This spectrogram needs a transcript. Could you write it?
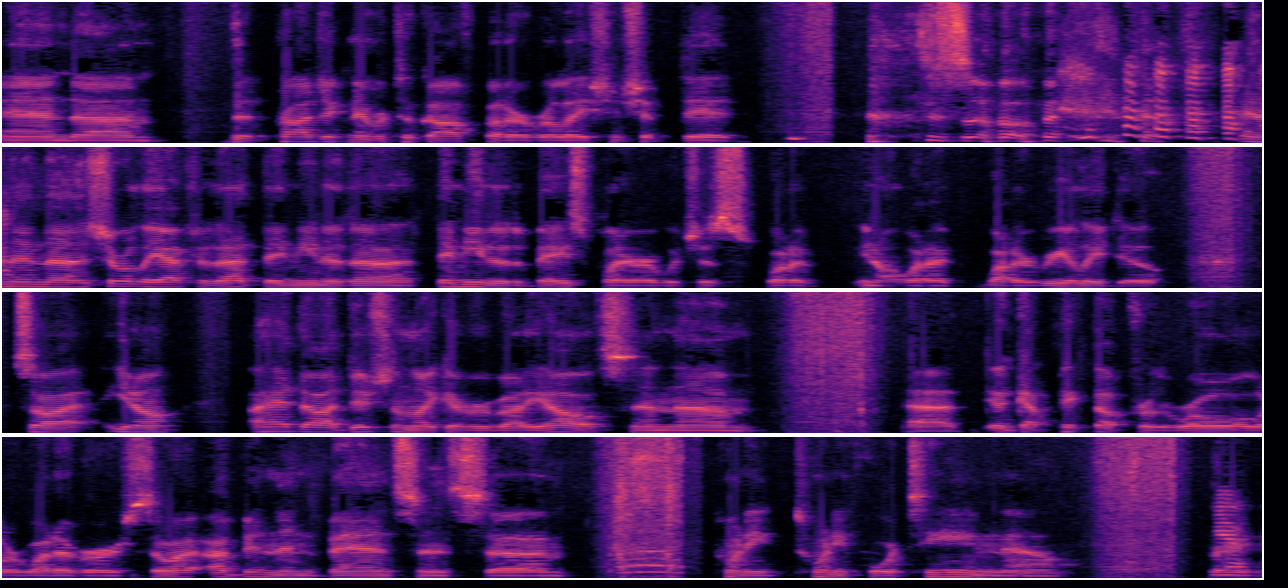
and um, the project never took off, but our relationship did. so, and then uh, shortly after that, they needed a they needed a bass player, which is what I you know what I what I really do. So I you know I had to audition like everybody else, and um, uh, it got picked up for the role or whatever. So I, have been in the band since um, 20, 2014 now, right?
